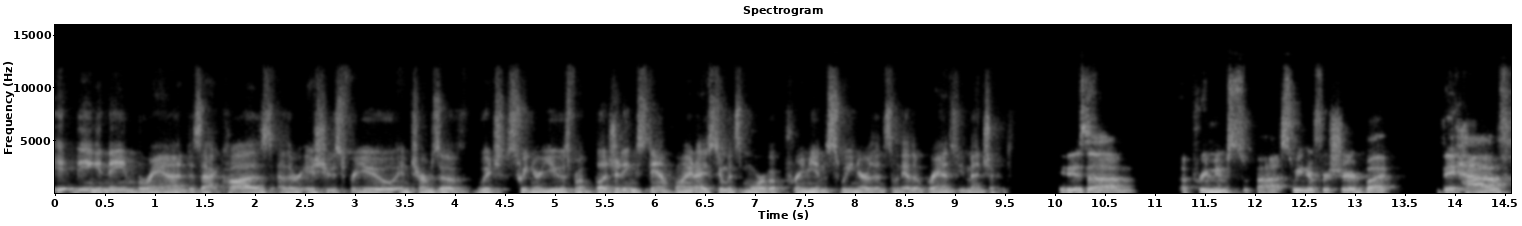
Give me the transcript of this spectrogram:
It being a name brand, does that cause other issues for you in terms of which sweetener you use from a budgeting standpoint? I assume it's more of a premium sweetener than some of the other brands you mentioned. It is um, a premium uh, sweetener for sure, but they have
